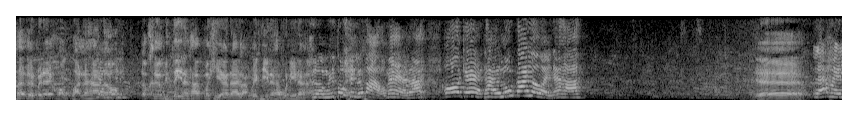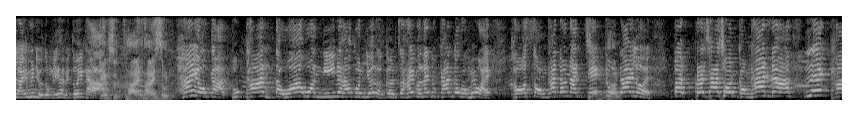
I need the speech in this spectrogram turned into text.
ถ้าเกิดไม่ได้ของขวัญนะฮะยังแล้วไม่ได้แล้วคือพิตตี้นะครับ มาเคลียร์ได้หลังเวทีนะครับวันนี้นะฮะ เครื่องพี่ตุ้ยหรือเปล่าแม่นะ โอเค ถ่ายรูปได้เลยนะคะ เย้และไฮไลท์มันอยู่ตรงนี้ค่ะพี่ตุ้ยค่ะ เกมสุดท้ายท้ายสุด ให้โอกาสทุกท่าน แต่ว่าวันนี้นะคะ คนเยอะเหลือเกินจะให้มาเล่นทุกท่านก็คงไม่ไหว ขอสองท่านเท่านั้นเช็คดูได้เลย บัตรประชาชนของท่านนะคะ เลขท้าย3หลัก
